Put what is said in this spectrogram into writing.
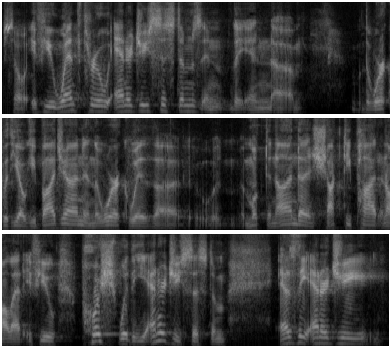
So if you went through energy systems in the in um, the work with Yogi Bhajan and the work with, uh, with Muktananda and Shaktipat and all that, if you push with the energy system, as the energy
